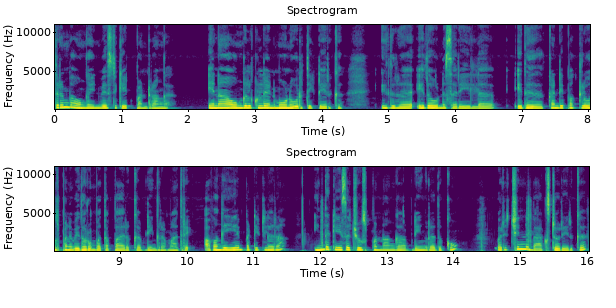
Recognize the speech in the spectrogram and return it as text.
திரும்ப அவங்க இன்வெஸ்டிகேட் பண்ணுறாங்க ஏன்னா அவங்களுக்குள்ளே என்னமோ ஒன்று உறுத்திக்கிட்டே இருக்குது இதில் ஏதோ ஒன்று சரியில்லை. இது கண்டிப்பாக க்ளோஸ் பண்ண விதம் ரொம்ப தப்பாக இருக்குது அப்படிங்கிற மாதிரி. அவங்க ஏன் பர்டிகுலராக இந்த கேஸை சூஸ் பண்ணாங்க அப்படிங்கிறதுக்கும் ஒரு சின்ன பேக் ஸ்டோரி இருக்குது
